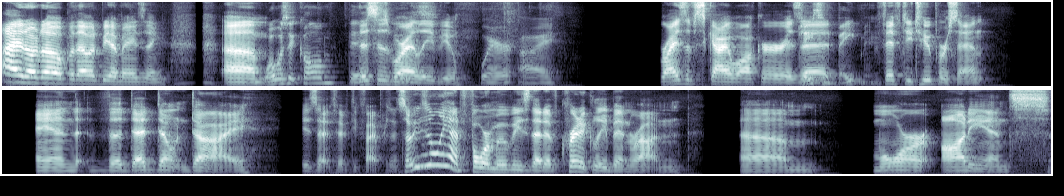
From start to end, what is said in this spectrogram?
I don't know, but that would be amazing. Um, what was it called? this is where I leave you. Where I Rise of Skywalker is Jason at Bateman. fifty-two percent, and The Dead Don't Die is at fifty-five percent. So he's only had four movies that have critically been rotten. Um, more audience,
